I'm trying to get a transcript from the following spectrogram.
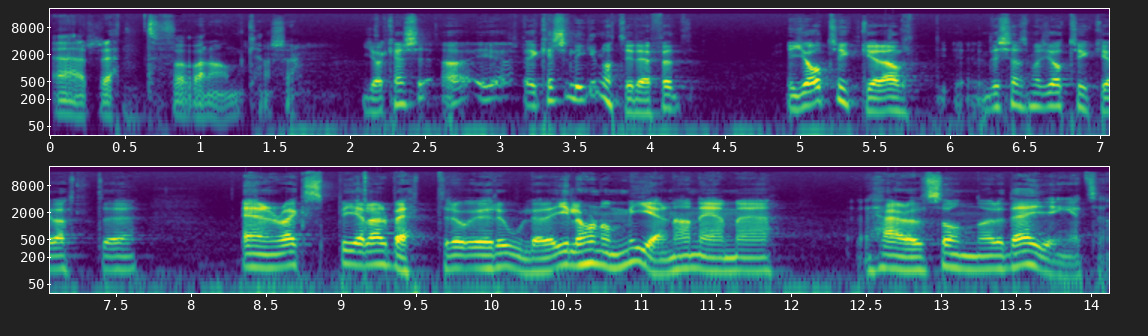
är rätt för varann kanske. Jag kanske, det kanske ligger något i det för att jag tycker allt, det känns som att jag tycker att eh, Ehrenreich spelar bättre och är roligare. Jag gillar honom mer när han är med Harrelson och det där gänget sen.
